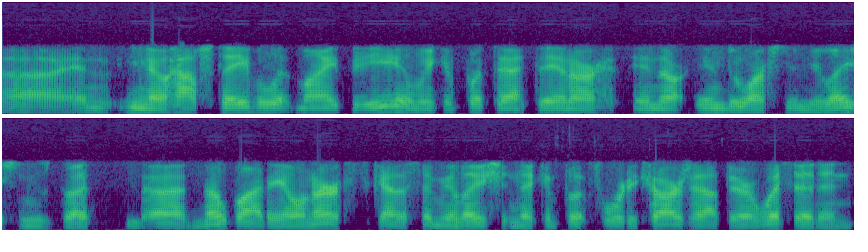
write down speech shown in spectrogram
uh, and you know how stable it might be, and we can put that in our, in our into our simulations. But uh, nobody on Earth's got a simulation that can put 40 cars out there with it and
